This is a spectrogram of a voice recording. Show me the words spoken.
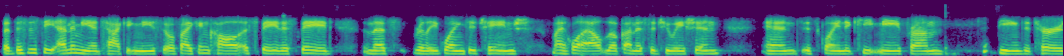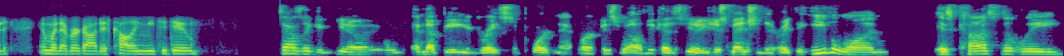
But this is the enemy attacking me. So if I can call a spade a spade, then that's really going to change my whole outlook on a situation and it's going to keep me from being deterred in whatever God is calling me to do. Sounds like you know it will end up being a great support network as well because you know you just mentioned it right. The evil one is constantly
